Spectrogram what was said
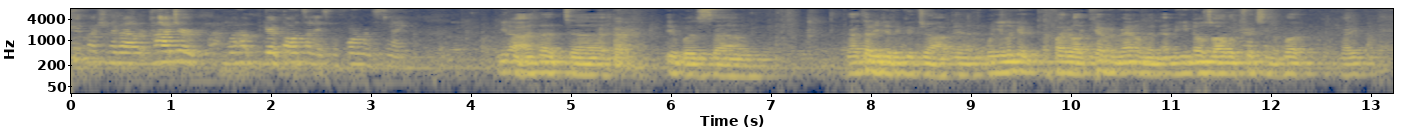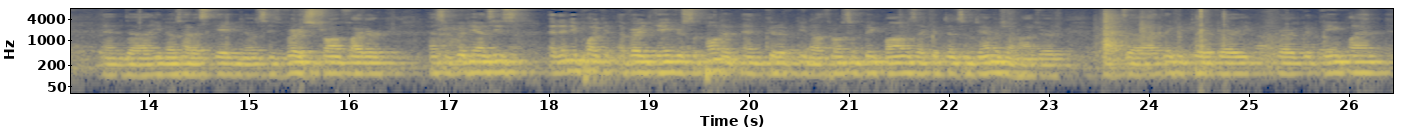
you a question about Roger. What, your thoughts on his performance tonight? You know, I thought uh, it was. Um, I thought he did a good job. And when you look at a fighter like Kevin Randleman, I mean, he knows all the tricks in the book, right? And uh, he knows how to escape. He knows he's a very strong fighter, has some good hands. He's at any point a very dangerous opponent and could have, you know, thrown some big bombs that could have done some damage on Hodger. But uh, I think he played a very, very good game plan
